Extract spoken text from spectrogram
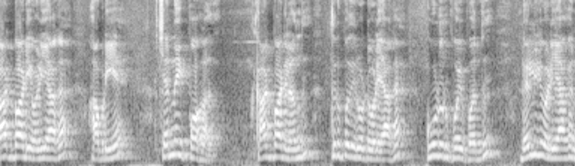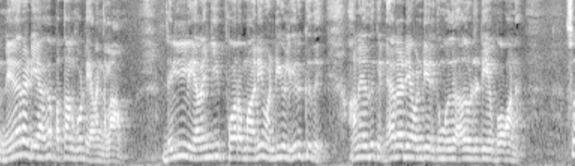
காட்பாடி வழியாக அப்படியே சென்னை போகாது. காட்பாடியிலேருந்து திருப்பதி ரூட் வழியாக கூடூர் போய் வந்து டெல்லி வழியாக நேரடியாக பத்தான்கோட்டை இறங்கலாம். டெல்லியில் இறங்கி போகிற மாதிரியும் வண்டிகள் இருக்குது. ஆனால் எதுக்கு? நேரடியாக வண்டி இருக்கும்போது அதை விட்டுட்டு ஏன் போவானே? ஸோ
